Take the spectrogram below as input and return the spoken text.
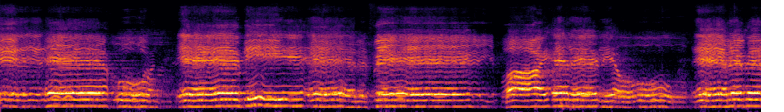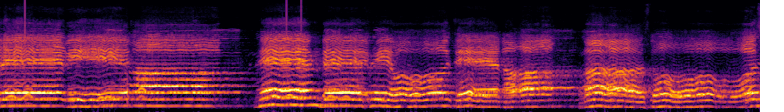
echun ebi erfei fai erebi o erebi rebi mem befiotena nem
